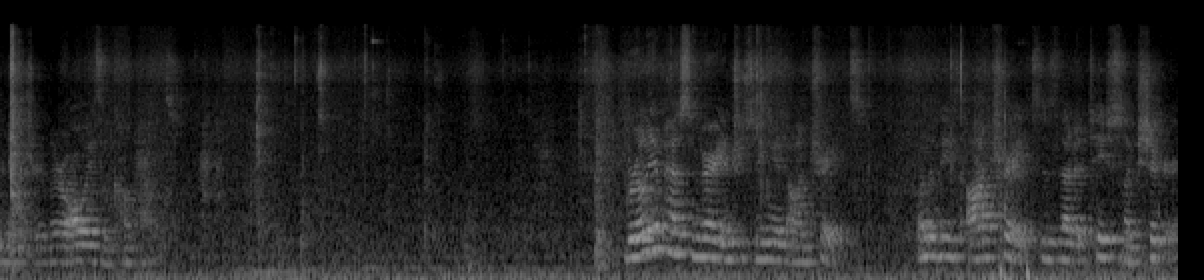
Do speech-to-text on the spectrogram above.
in nature. They're always in compounds. Beryllium has some very interesting and odd traits. One of these odd traits is that it tastes like sugar.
